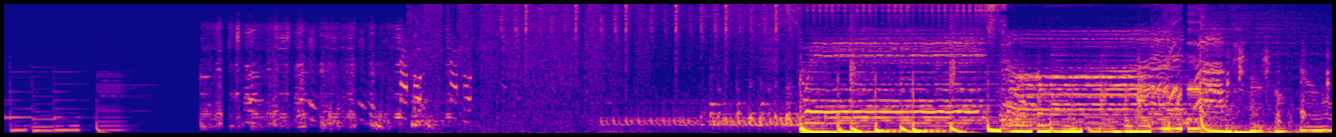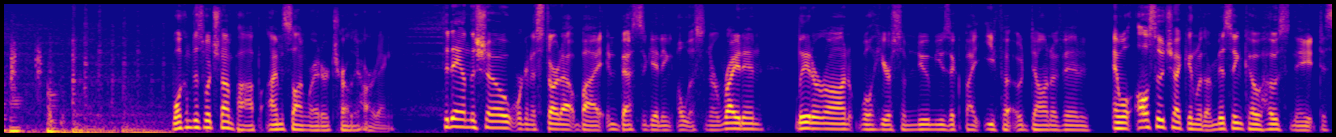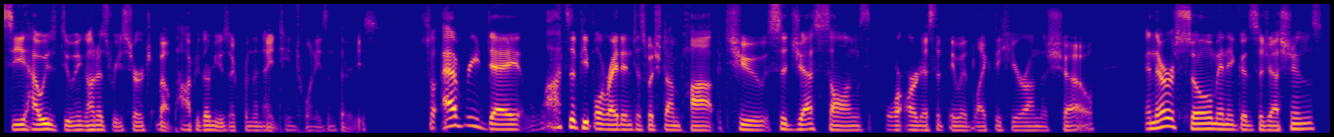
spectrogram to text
Welcome to Switched on Pop. I'm songwriter Charlie Harding. Today on the show, we're going to start out by investigating a listener write in. Later on, we'll hear some new music by Aoife O'Donovan, and we'll also check in with our missing co host Nate to see how he's doing on his research about popular music from the 1920s and 30s. So every day, lots of people write into Switched on Pop to suggest songs or artists that they would like to hear on the show. And there are so many good suggestions,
